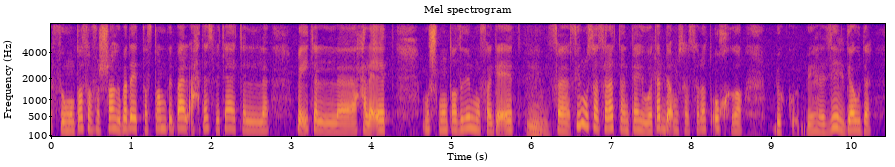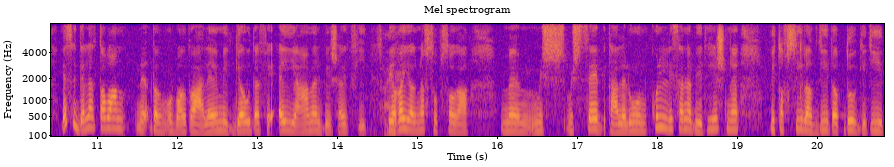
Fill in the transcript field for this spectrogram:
في منتصف الشهر بدأت تستنبط بقى الأحداث بتاعه بقية الحلقات مش منتظرين مفاجآت. مم. ففي مسلسلات تنتهي وتبدأ مسلسلات أخرى بهذه الجودة. ياسر جلال طبعا نقدر نقول برضه علامة جودة في أي عمل بيشارك فيه. صحيح. بيغير نفسه بسرعة. ما مش مش ثابت على لون. كل سنة بيدهشنا بتفصيلة جديدة بدور جديد.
